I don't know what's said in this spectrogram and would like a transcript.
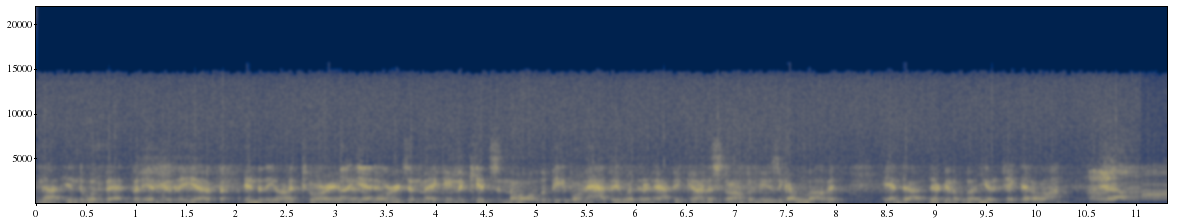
not into a bed, but into the uh, into the auditorium and the it. wards, and making the kids and all the people happy with their happy kind of stomping music. I love it, and uh, they're gonna. You gonna take that along? Yeah.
